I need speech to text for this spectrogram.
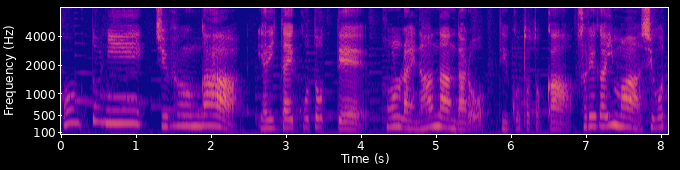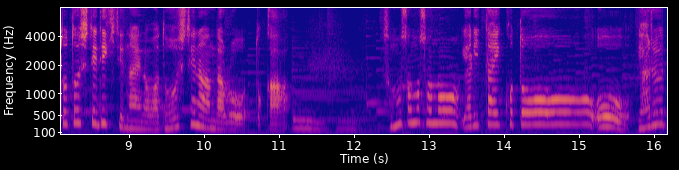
本当に自分がやりたいことって本来何なんだろうっていうこととかそれが今仕事としてできてないのはどうしてなんだろうとかうんそもそもそのやりたいことをやる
